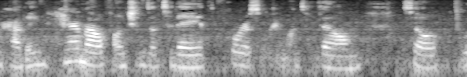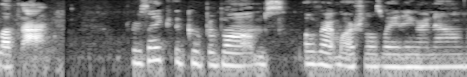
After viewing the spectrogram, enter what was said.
we're having hair malfunctions of today. Of course, we want to film, so love that. There's like a group of moms over at Marshall's waiting right now.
